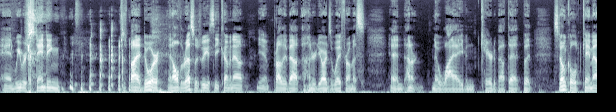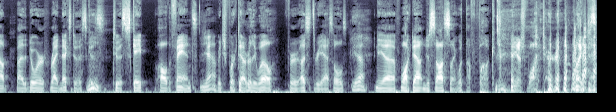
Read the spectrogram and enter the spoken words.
And we were standing just by a door, and all the wrestlers we could see coming out, you know, probably about 100 yards away from us. And I don't know why I even cared about that, but Stone Cold came out by the door right next to us hmm. because to escape all the fans, Yeah. which worked out really well for us three assholes. Yeah. And he uh, walked out and just saw us like, what the fuck? and he just walked around, like just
